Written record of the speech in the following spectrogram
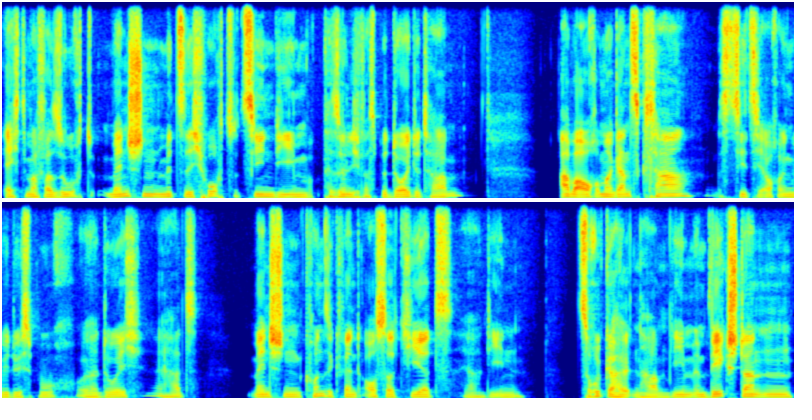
echt immer versucht, Menschen mit sich hochzuziehen, die ihm persönlich was bedeutet haben. Aber auch immer ganz klar, das zieht sich auch irgendwie durchs Buch äh, durch, er hat Menschen konsequent aussortiert, ja, die ihn zurückgehalten haben, die ihm im Weg standen,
